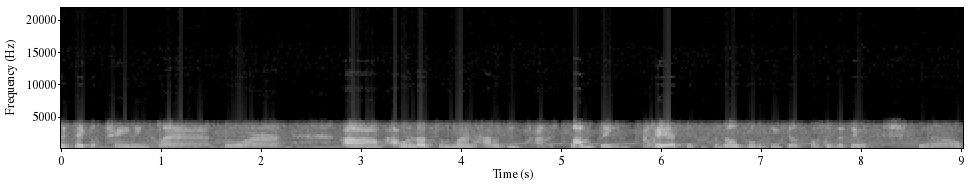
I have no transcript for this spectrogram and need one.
to take a painting class or um, I would love to learn how to do pottery. Something, pay attention to those little details. Something that they you know,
